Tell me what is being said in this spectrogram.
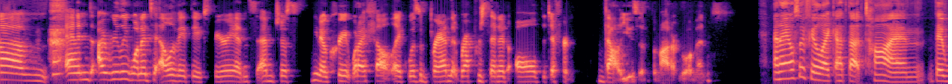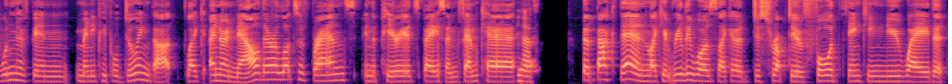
Um, and i really wanted to elevate the experience and just you know create what i felt like was a brand that represented all the different values of the modern woman and I also feel like at that time, there wouldn't have been many people doing that. Like, I know now there are lots of brands in the period space and femcare. Yes. But back then, like, it really was like a disruptive, forward thinking new way that,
